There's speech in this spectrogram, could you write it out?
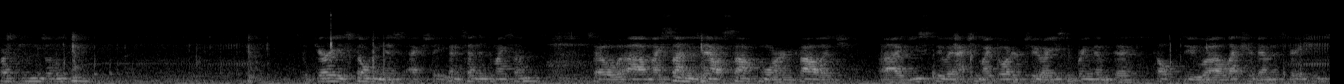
Questions on this? So Jerry is filming this, actually. You going to send it to my son? So uh, my son, who's now a sophomore in college, uh, used to, and actually my daughter too, I used to bring them to help do uh, lecture demonstrations,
